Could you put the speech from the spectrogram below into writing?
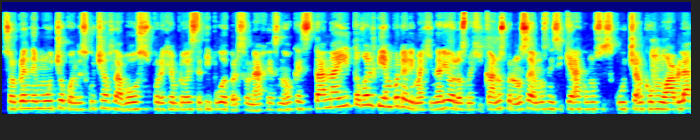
sorprende mucho cuando escuchas la voz, por ejemplo, de este tipo de personajes, ¿no? Que están ahí todo el tiempo en el imaginario de los mexicanos, pero no sabemos ni siquiera cómo se escuchan, cómo habla,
